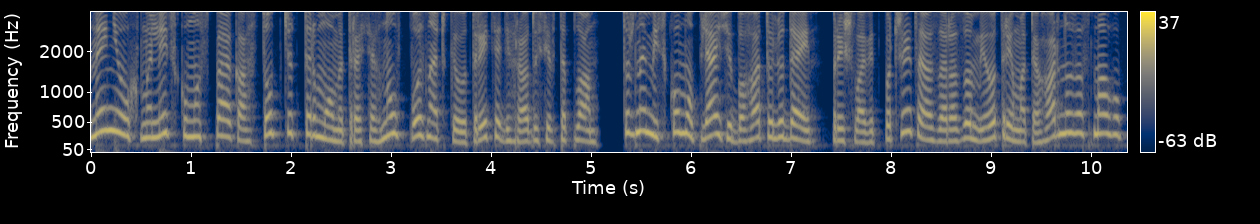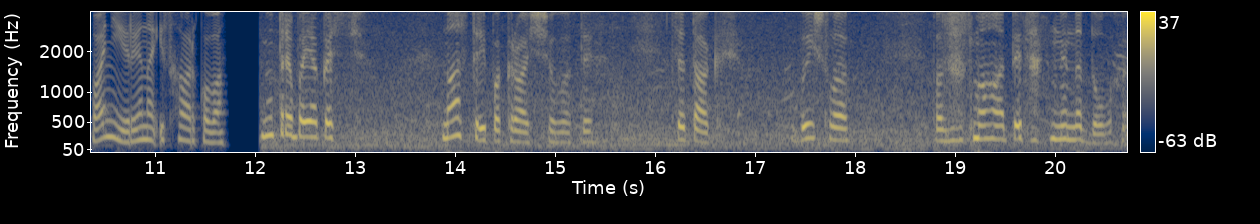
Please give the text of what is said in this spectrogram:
Нині у Хмельницькому спека. Стопчик термометра сягнув позначки у 30 градусів тепла. Тож на міському пляжі багато людей. Прийшла відпочити, а заразом і отримати гарну засмагу пані Ірина із Харкова. Ну, треба якось настрій покращувати. Це так, вийшла позасмагати так ненадовго.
